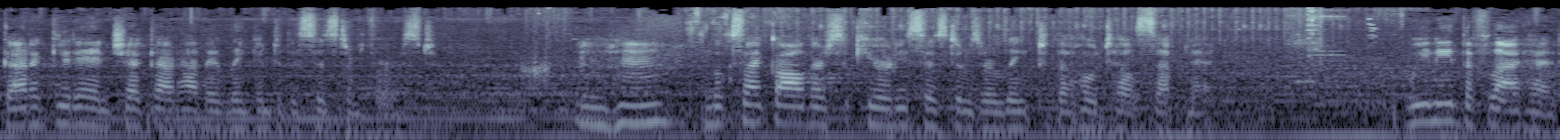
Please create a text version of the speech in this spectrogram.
Gotta get in, check out how they link into the system first. Mm-hmm. Looks like all their security systems are linked to the hotel subnet. We need the Flathead.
